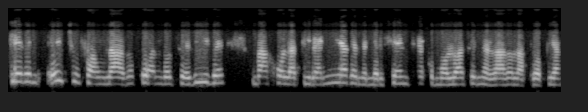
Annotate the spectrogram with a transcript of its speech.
queden hechos a un lado cuando se vive bajo la tiranía de la emergencia, como lo ha señalado la propia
